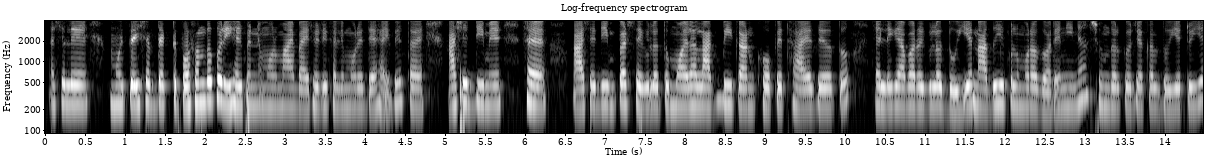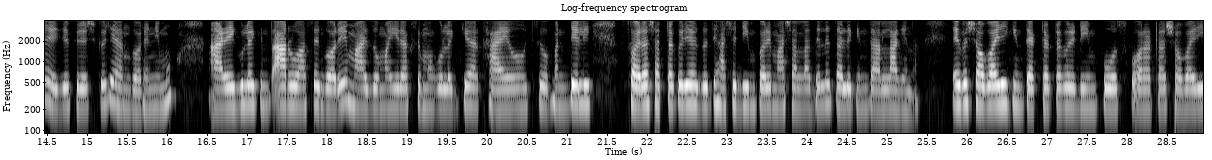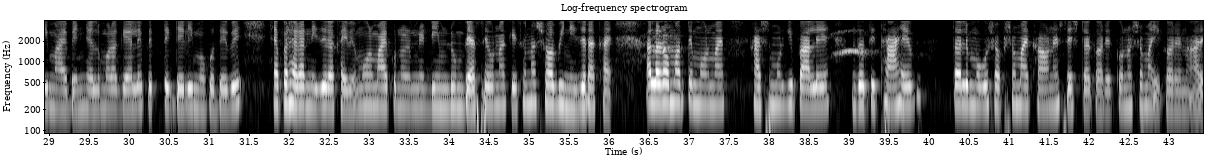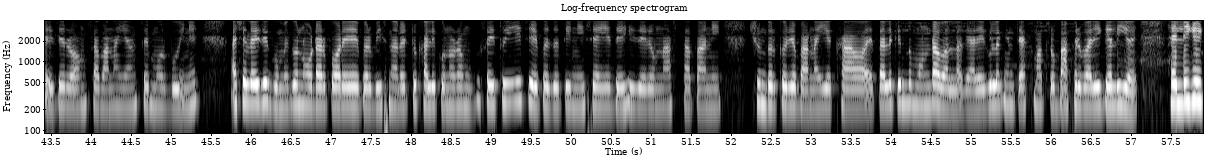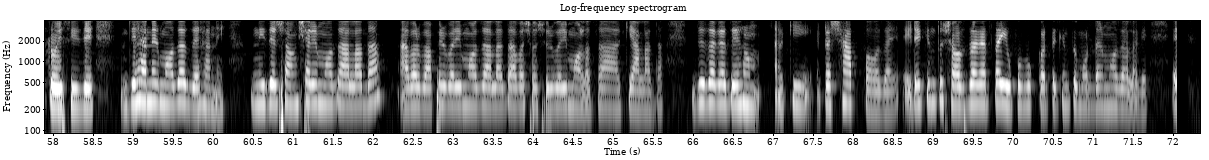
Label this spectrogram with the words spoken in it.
আসলে মুই তো এইসব দেখতে পছন্দ করি এরপর মোর মায় বাইরে খালি মোরে দেখাইবে। তাই আশের ডিমে হ্যাঁ আশের ডিম পার সেগুলো তো ময়লা লাগবেই, কারণ খোপে থায় যেহেতু। এর লেগে আবার এগুলো ধুইয়ে, না ধুইয়ে এগুলো মোরা ঘরে নিই না। সুন্দর করে কাল ধুইয়ে টুইয়ে এই যে ফ্রেশ করে আন ঘরে নিমু। আর এগুলো কিন্তু আরও আছে ঘরে, মায় জমাইয়ে রাখছে মগুলোকে আর খায়ও হচ্ছে মানে ডেলি ছয়টা সাতটা করে যদি হাঁসের ডিম পরে মাসাল্লাহ দিলে তাহলে কিন্তু আর লাগে না। এবার সবারই কিন্তু একটা একটা করে ডিম পোস্ট পরাটা সবারই মায় বেন্ডেল মোরা গেলে প্রত্যেক ডেলি মগো দেবে। হ্যাপার হেরা নিজেরা খাইবে। মোর মায় কোনো এমনি ডিম ডুম বেসেও না, কিছু না, সবই নিজেরা খায়। আল্লাহ রহমতে মোর মায় হাঁস মুরগি পালে, যদি থাহে, তাহলে মগু সবসময় খাওয়ানোর চেষ্টা করে, কোনো সময় ই করে না। আর এই যে রং চা বানাই আনছে মোর বইনে, আসলে এই যে ঘুমে গুন ওঠার পরে এবার বিছনার একটু খালি কোনো রকম গুছাই থুইয়েছি, এবার যদি নিচে আইয়ে দেখি যে এরকম নাস্তা, পানি সুন্দর করে বানাইয়ে খাওয়া হয় তাহলে কিন্তু মনটা ভালো লাগে। আর এগুলো কিন্তু একমাত্র বাপের বাড়ি গেলেই হয়। হের লিগেই কইছি যে, যেহানের মজা, যেহানে। নিজের সংসারের মজা আলাদা, আবার বাপের বাড়ির মজা আলাদা, আবার শ্বশুর বাড়ির মজা আর কি আলাদা। যে জায়গায় যেরকম আর কি একটা স্বাদ পাওয়া যায়, এটা কিন্তু সব জায়গাটাই উপভোগ করতে কিন্তু মোরদার মজা লাগে।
